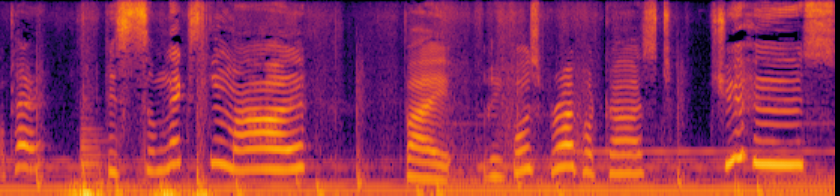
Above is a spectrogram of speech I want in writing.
Okay. Bis zum nächsten Mal bei Ricos Brawl Podcast. Tschüss.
